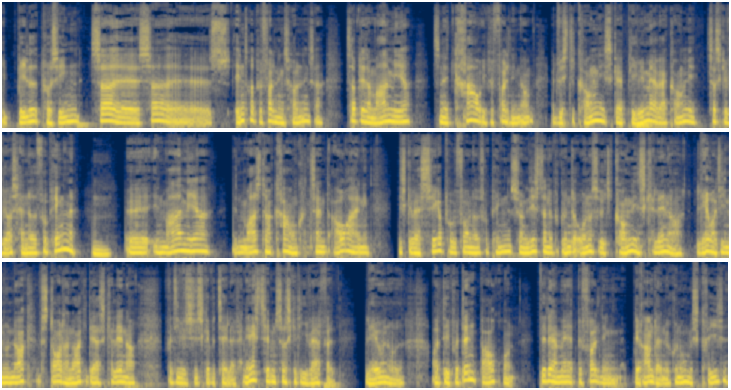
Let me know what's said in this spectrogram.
i billedet på scenen, så, øh, så øh, ændrede befolkningens holdning sig. Så blev der meget mere sådan et krav i befolkningen om, at hvis de kongelige skal blive ved med at være kongelige, så skal vi også have noget for pengene. Mm. Øh, en meget mere, et meget større krav om kontant afregning. Vi skal være sikre på, at vi får noget for pengene. Journalisterne begyndte at undersøge de kongelige kalendere. Laver de nu nok? Står der nok i deres kalender? Fordi hvis vi skal betale apanage til dem, så skal de i hvert fald lave noget. Og det er på den baggrund, det der med, at befolkningen blev ramt af en økonomisk krise,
